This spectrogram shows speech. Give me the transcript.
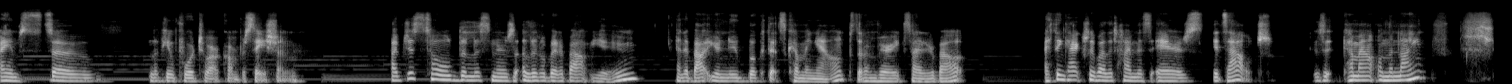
I am so looking forward to our conversation. I've just told the listeners a little bit about you and about your new book that's coming out that I'm very excited about. I think actually by the time this airs, it's out. Does it come out on the 9th?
